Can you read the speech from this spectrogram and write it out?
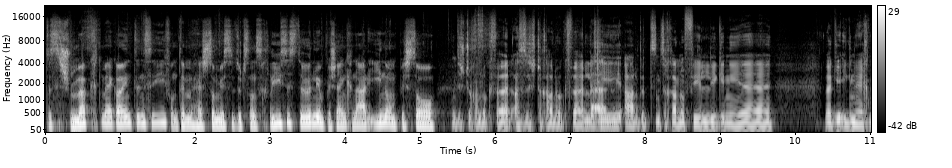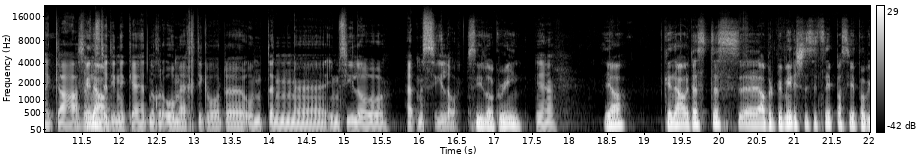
das schmeckt mega intensiv und dann hast du so müssen durch so ein kleines Türchen und bist eigentlich näher rein und bist so... Und es ist doch auch noch gefährlich, also es ist doch auch noch gefährliche Arbeit. Es sind doch auch noch viele irgendwie, äh, wegen irgendwelchen Gasen, Genau. die es dort reingegeben hat, nachher ohnmächtig geworden. Und dann äh, im Silo hat man das Silo. Silo Green. Ja. Ja, genau. Das, das, äh, aber bei mir ist das jetzt nicht passiert. Wobei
